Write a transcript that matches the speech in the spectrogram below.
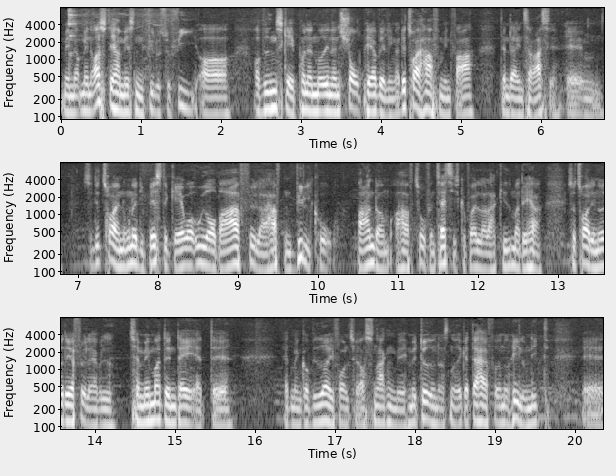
men, men også det her med sådan filosofi og, og videnskab på en eller anden måde, en eller anden sjov pærevælling. Og det tror jeg har for min far, den der interesse. Øhm, så det tror jeg er nogle af de bedste gaver, udover bare at føle, at jeg har haft en vild ko barndom, og har haft to fantastiske forældre, der har givet mig det her. Så tror jeg, det er noget af det, jeg føler, jeg vil tage med mig den dag, at, øh, at man går videre i forhold til også snakken med, med døden og sådan noget. Ikke? At der har jeg fået noget helt unikt, øh,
